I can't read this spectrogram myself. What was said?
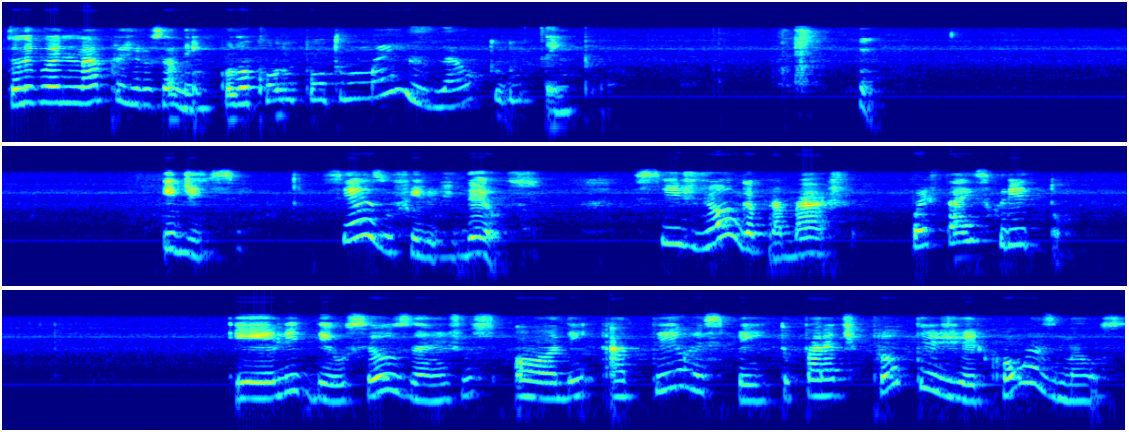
Então levou ele lá para Jerusalém, colocou no ponto mais alto do templo. E disse: Se és o filho de Deus, se joga para baixo, pois está escrito: Ele deu seus anjos ordem a teu respeito para te proteger com as mãos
